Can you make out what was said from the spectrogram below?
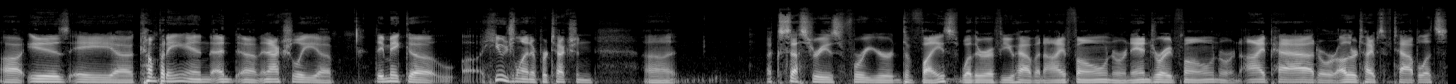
uh, is a uh, company, and and uh, and actually uh, they make a, a huge line of protection. Uh, accessories for your device, whether if you have an iPhone or an Android phone or an iPad or other types of tablets.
